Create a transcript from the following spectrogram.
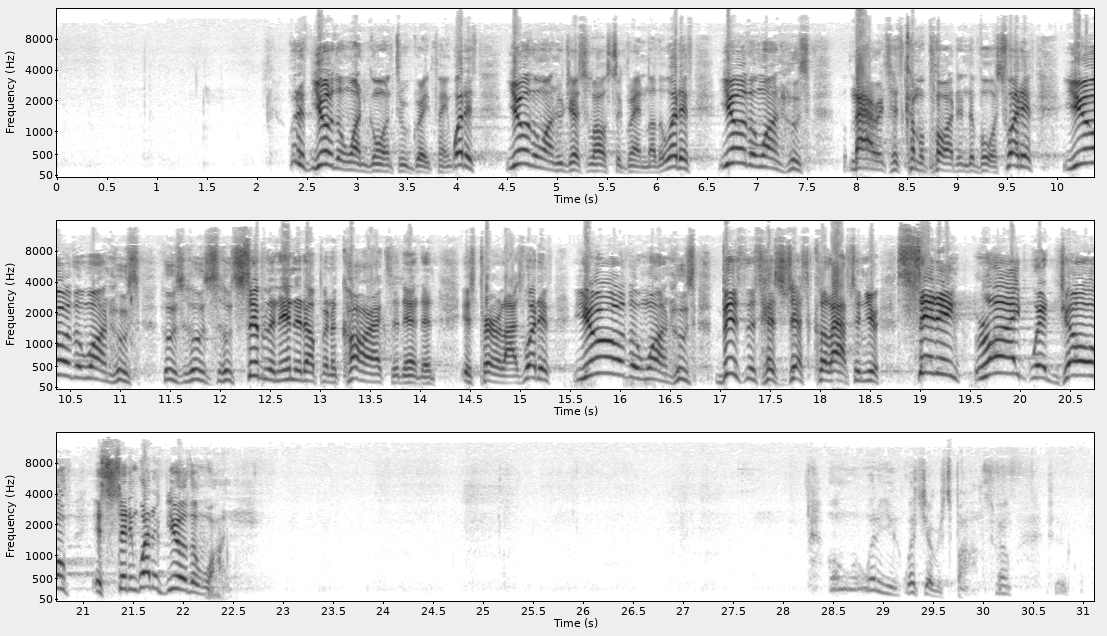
What if you're the one going through great pain? What if you're the one who just lost a grandmother? What if you're the one whose marriage has come apart in divorce? What if you're the one whose, whose, whose, whose sibling ended up in a car accident and is paralyzed? What if you're the one whose business has just collapsed and you're sitting right where Job is sitting? What if you're the one? Well, what are you, what's your response? Well,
